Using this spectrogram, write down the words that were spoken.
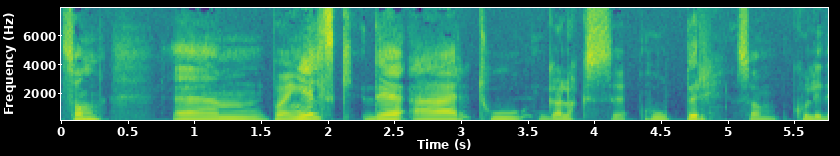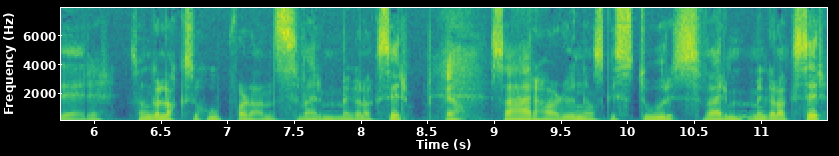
som um, på engelsk. Det er to galaksehoper som kolliderer. Så en galaksehop var da en sverm med galakser. Ja. Så her har du en ganske stor sverm med galakser.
